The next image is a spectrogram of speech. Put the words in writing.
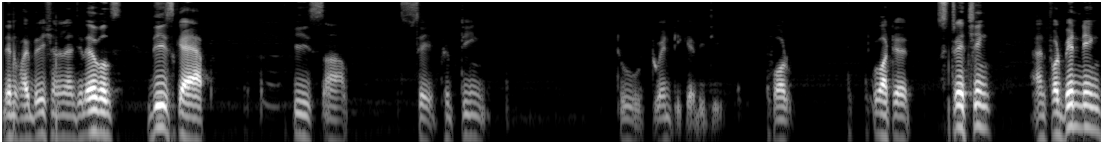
then vibration energy levels this gap is uh, say 15 to 20 kBt for water stretching and for bending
